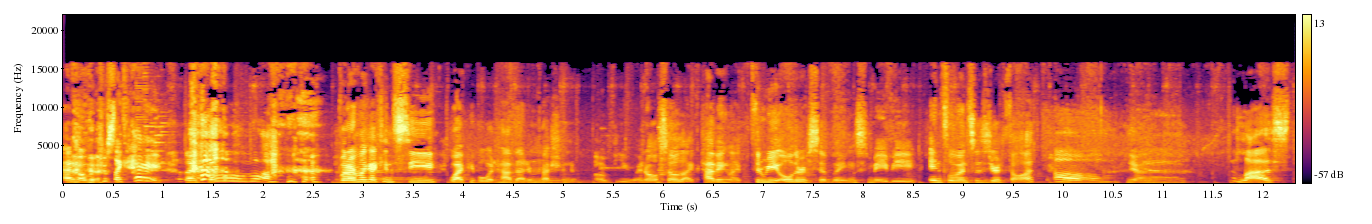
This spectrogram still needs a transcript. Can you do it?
at home, it's just like, hey, like blah blah blah. but I'm like, I can see why people would have that impression of you, and also like having like three older siblings maybe influences your thought. Oh, Yeah. The last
